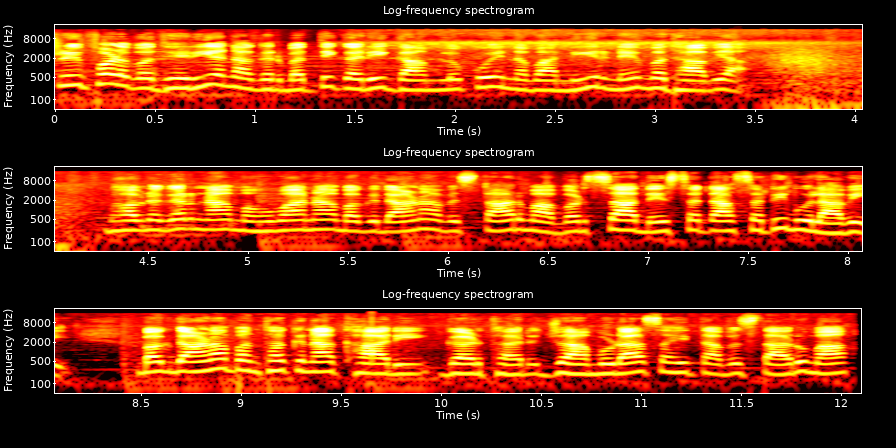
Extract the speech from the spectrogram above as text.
શ્રીફળ વધેરી અને અગરબત્તી કરી ગામ લોકોએ નવા નીરને વધાવ્યા. ભાવનગરના મહુવાના બગદાણા વિસ્તારમાં વરસાદે સટાસટી બોલાવી. બગદાણા પંથકના ખારી, ગળથર, જાંબુડા સહિતના વિસ્તારોમાં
